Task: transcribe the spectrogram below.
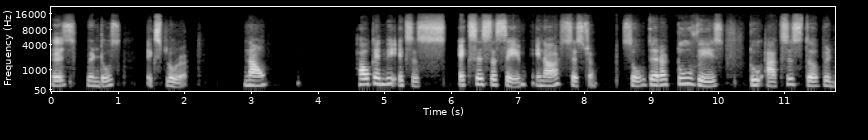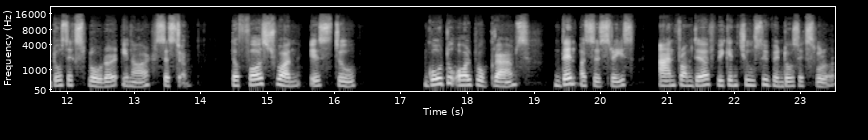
is Windows Explorer. Now, how can we access access the same in our system? So there are two ways to access the windows explorer in our system. The first one is to go to all programs then accessories and from there we can choose the windows explorer.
